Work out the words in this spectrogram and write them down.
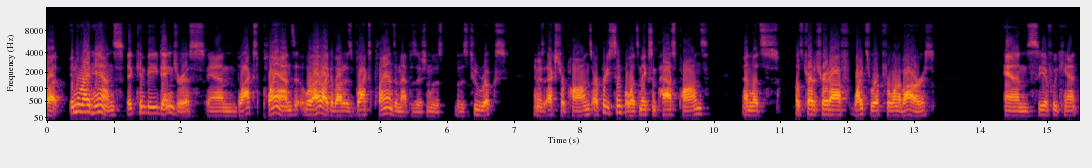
But in the right hands, it can be dangerous. And Black's plans, what I like about it is Black's plans in that position with his, with his two rooks and his extra pawns are pretty simple. Let's make some pass pawns and let's let's try to trade off White's rook for one of ours and see if we can't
